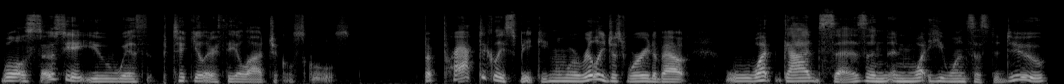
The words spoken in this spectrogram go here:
will associate you with particular theological schools. But practically speaking, when we're really just worried about what God says and, and what he wants us to do,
